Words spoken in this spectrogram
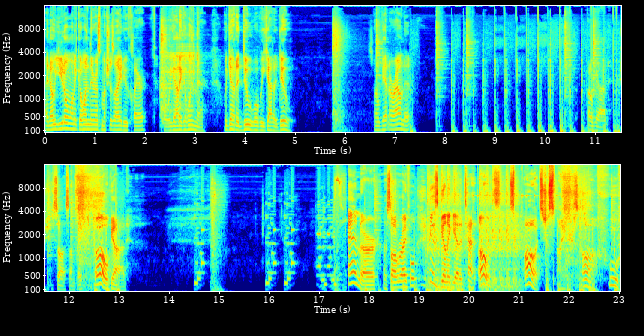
I know you don't want to go in there as much as I do, Claire, but we gotta go in there. We gotta do what we gotta do. There's no getting around it. Oh god, she saw something. Oh god! And our assault rifle is gonna get a test. Oh, it's, it's oh, it's just spiders. Oh, whew.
